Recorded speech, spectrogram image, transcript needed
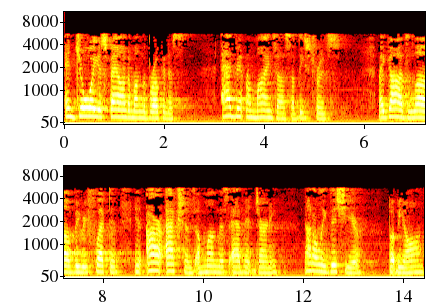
and joy is found among the brokenness. Advent reminds us of these truths. May God's love be reflected in our actions among this Advent journey, not only this year, but beyond.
